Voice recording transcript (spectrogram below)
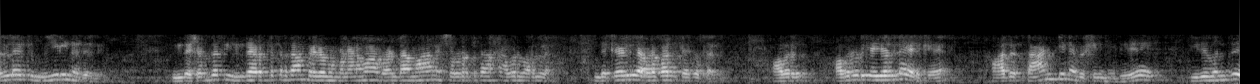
எல்லைக்கு மீறினது அது. இந்த சப்தத்துக்கு இந்த இடத்துக்கு தான் பிரயோகம் பண்ணணுமா வேண்டாமான்னு சொல்றதுக்காக அவர் வரல. இந்த கேள்வி அவரை பார்த்து கேட்கக்கூடாது அவர் அவருடைய எல்லை இருக்கு அதை தாண்டின விஷயம் இது. இது வந்து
